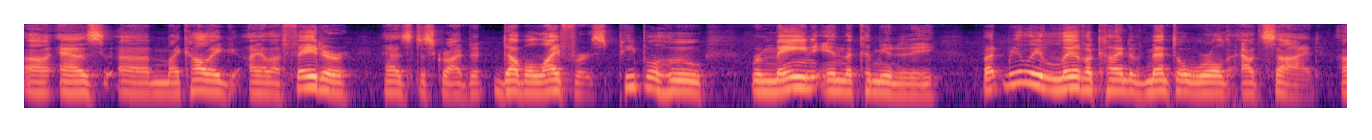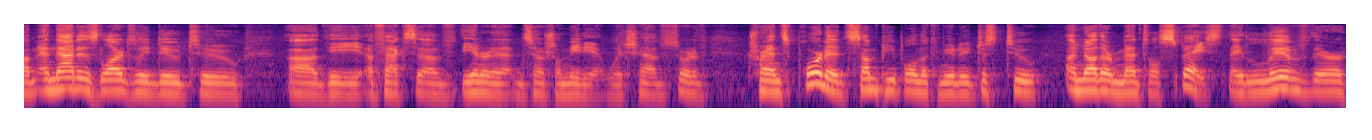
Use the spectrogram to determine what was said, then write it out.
uh, as uh, my colleague Ayala Fader has described it, double lifers, people who remain in the community but really live a kind of mental world outside. Um, and that is largely due to uh, the effects of the internet and social media, which have sort of transported some people in the community just to another mental space. They live their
